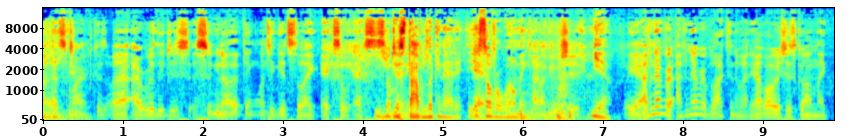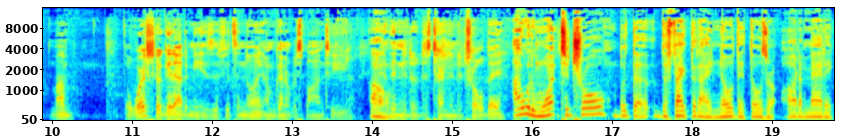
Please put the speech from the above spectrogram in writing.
Oh, that's smart because I, I really just assume, you know that thing once it gets to like XOX, X, you just many- stop looking at it. It's Yeah. overwhelming. I don't give a shit. Yeah. But yeah, I've never I've never blocked anybody. I've always just gone like my the worst you'll get out of me is if it's annoying, I'm gonna respond to you. Oh. And then it'll just turn into troll day. I would want to troll, but the the fact that I know that those are automatic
